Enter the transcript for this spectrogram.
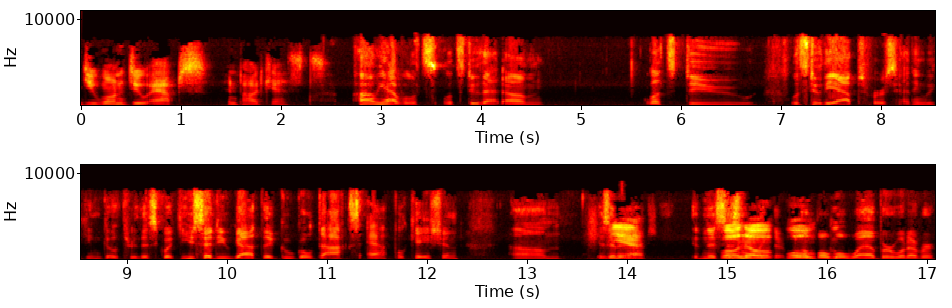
do you want to do apps and podcasts? Oh yeah, well let's let's do that. Um, let's do let's do the apps first. I think we can go through this quick. You said you got the Google Docs application. Um, is it? Yeah. An, app- and this Well, is no, like the, well, a mobile web or whatever.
